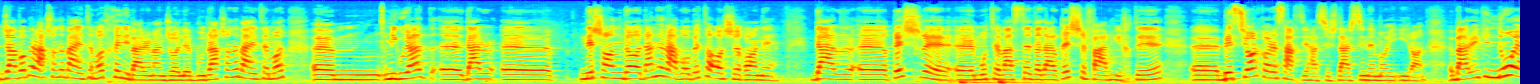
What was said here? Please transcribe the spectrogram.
جواب رخشان بنی اعتماد خیلی برای من جالب بود. رخشان بنی اعتماد می‌گوید در نشان دادن روابط عاشقانه در قشر متوسط و در قشر فرهیخته بسیار کار سختی هستش در سینمای ایران. برای اینکه نوع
